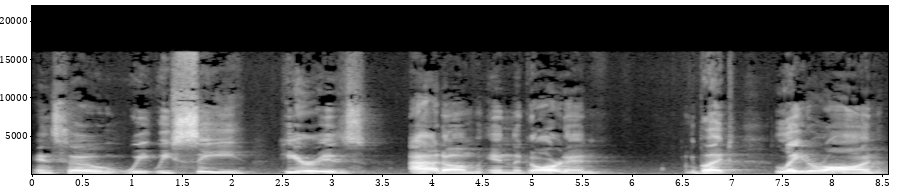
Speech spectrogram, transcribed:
And so we, we see here is Adam in the garden, but later on,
